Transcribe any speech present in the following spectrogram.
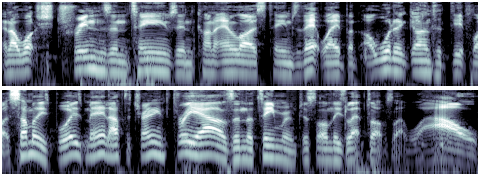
and I watched trends in teams and kind of analyze teams that way, but I wouldn't go into depth. Like, some of these boys, man, after training, three hours in the team room just on these laptops, like, wow.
